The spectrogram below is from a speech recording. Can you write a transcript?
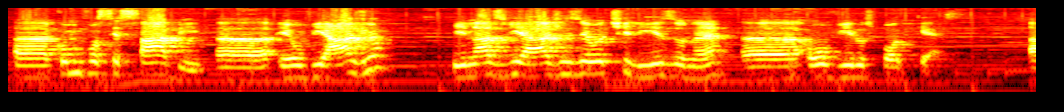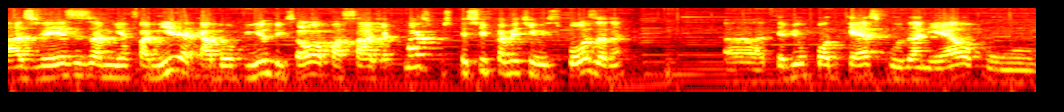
Uh, como você sabe, eu viajo e nas viagens eu utilizo, né, ouvir os podcasts. Às vezes a minha família acaba ouvindo, isso é uma passagem, mais especificamente minha esposa, né, Uh, teve um podcast com o Daniel, com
